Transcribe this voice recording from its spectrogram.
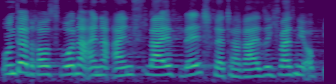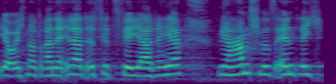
Und daraus wurde eine 1 Live Weltretterreise. Ich weiß nicht, ob ihr euch noch daran erinnert, ist jetzt vier Jahre her. Wir haben schlussendlich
